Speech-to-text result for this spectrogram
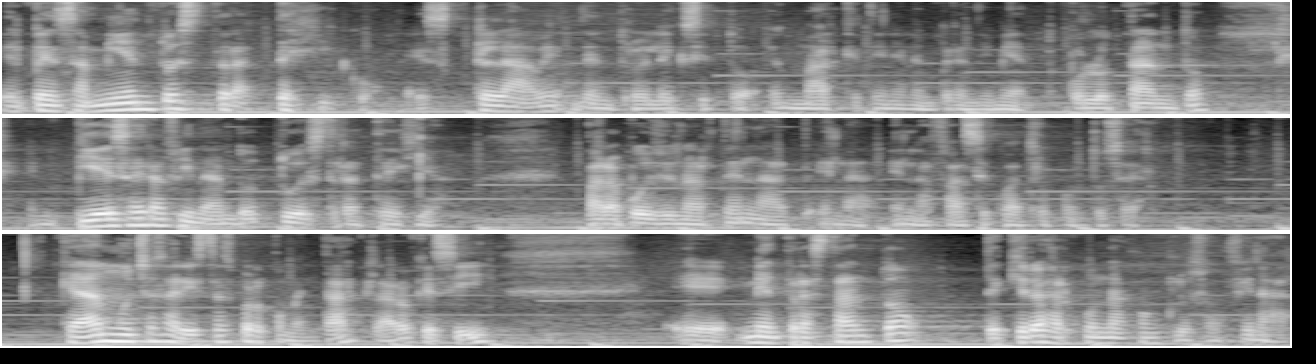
El pensamiento estratégico es clave dentro del éxito en marketing y en emprendimiento. Por lo tanto, empieza a ir afinando tu estrategia para posicionarte en la, fase 4.0. Quedan muchas aristas por comentar, claro que sí. Eh, mientras tanto, te quiero dejar con una conclusión final.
